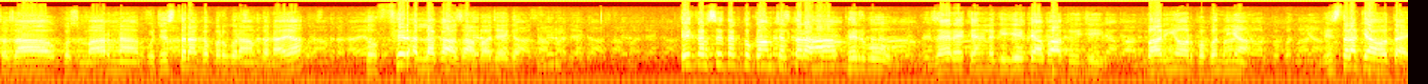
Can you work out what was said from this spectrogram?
سزا، کچھ مارنا، کچھ اس طرح کا پروگرام بنایا، تو پھر اللہ کا عذاب آ جائے گا۔ ایک عرصے تک تو کام چلتا رہا، پھر وہ زہر ہے، کہنے لگے، یہ کیا بات ہوئی جی؟ باریاں اور پابندیاں۔ اس طرح کیا ہوتا ہے؟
